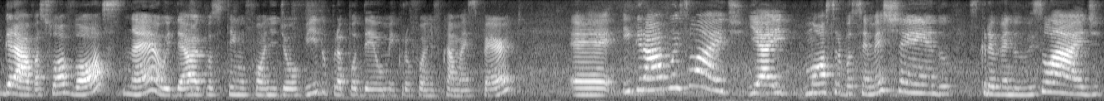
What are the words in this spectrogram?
grava a sua voz, né? O ideal é que você tenha um fone de ouvido para poder o microfone ficar mais perto é, e grava o slide. E aí mostra você mexendo, escrevendo no slide.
